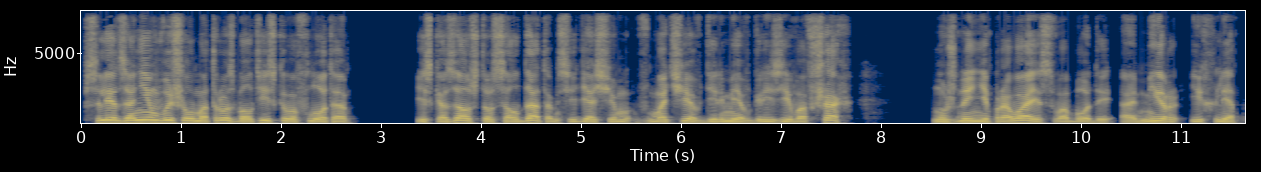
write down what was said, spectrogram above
Вслед за ним вышел матрос Балтийского флота и сказал, что солдатам, сидящим в моче, в дерьме, в грязи, в овшах, Нужны не права и свободы, а мир и хлеб.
